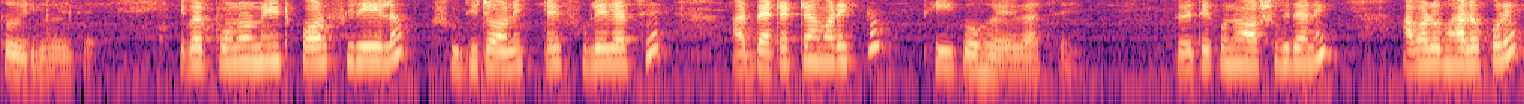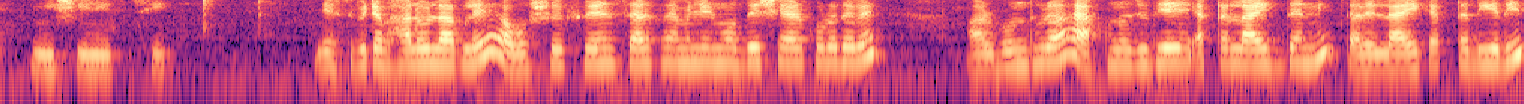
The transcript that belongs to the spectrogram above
তৈরি হয়ে যায়। এবার পনেরো মিনিট পর ফিরে এলাম। সুজিটা অনেকটাই ফুলে গেছে আর ব্যাটারটা আমার একটু থিকও হয়ে গেছে। তো এতে কোনো অসুবিধা নেই। আবারও ভালো করে মিশিয়ে নিচ্ছি। রেসিপিটা ভালো লাগলে অবশ্যই ফ্রেন্ডস আর ফ্যামিলির মধ্যে শেয়ার করে দেবেন। আর বন্ধুরা এখনও যদি একটা লাইক দেননি, তাহলে লাইক একটা দিয়ে দিন।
